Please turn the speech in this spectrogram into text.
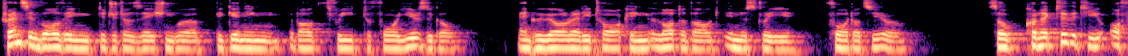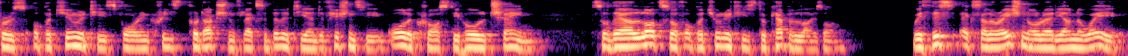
Trends involving digitalization were beginning about three to four years ago, and we were already talking a lot about Industry 4.0. So connectivity offers opportunities for increased production flexibility and efficiency all across the whole chain. So there are lots of opportunities to capitalize on. With this acceleration already underway,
